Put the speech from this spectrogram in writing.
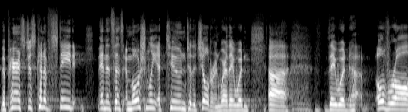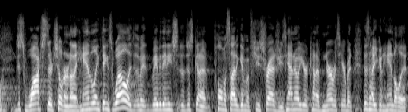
the parents just kind of stayed, in a sense, emotionally attuned to the children, where they would, uh, they would uh, overall just watch their children. Are they handling things well? Maybe they need just going to pull them aside and give them a few strategies. Yeah, I know you're kind of nervous here, but this is how you can handle it.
